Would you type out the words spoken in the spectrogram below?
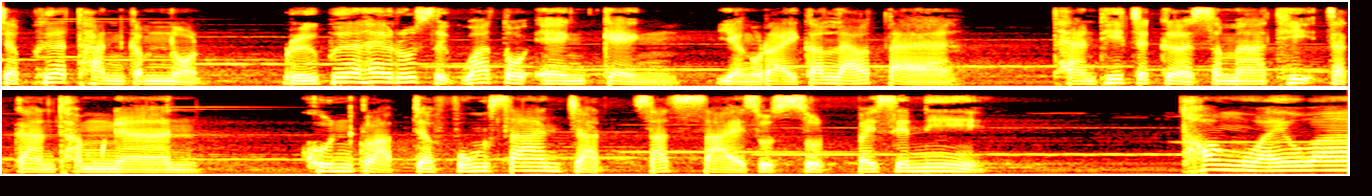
จะเพื่อทันกำหนด หรือเพื่อให้รู้สึกว่าตัวเองเก่ง อย่างไรก็แล้วแต่ แทนที่จะเกิดสมาธิจากการทำงาน คุณกลับจะฟุ้งซ่านจัดซัดสายสุดๆ ไปเสียนี่ ท่องไว้ว่า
